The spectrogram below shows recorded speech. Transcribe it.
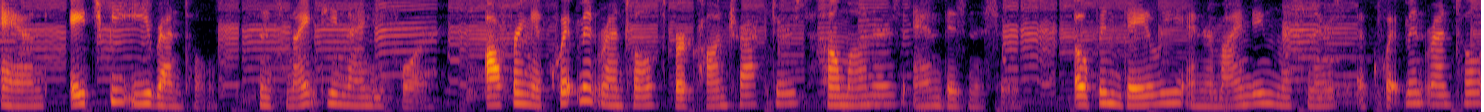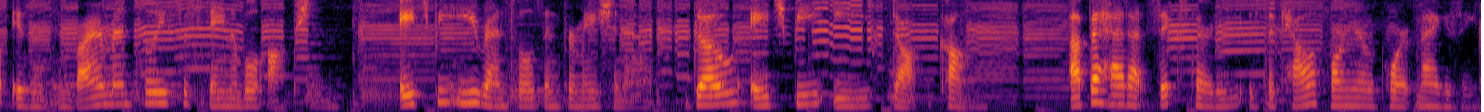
and HBE Rentals since 1994, offering equipment rentals for contractors, homeowners, and businesses. Open daily and reminding listeners equipment rental is an environmentally sustainable option. HBE Rentals information at gohbe.com. Up ahead at 6:30 is the California Report magazine.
